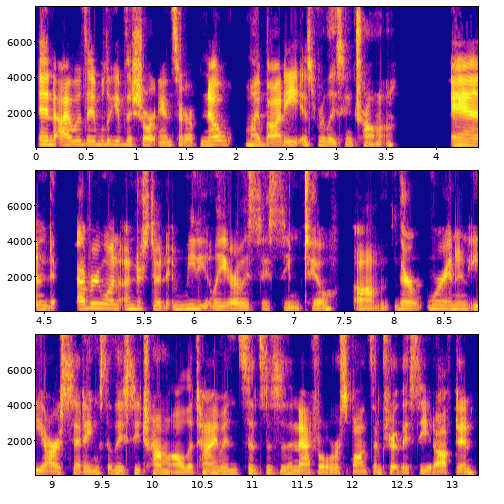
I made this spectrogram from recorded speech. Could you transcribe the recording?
And I was able to give the short answer of no, my body is releasing trauma. And everyone understood immediately, or at least they seemed to. Um, they're we're in an ER setting, so they see trauma all the time. And since this is a natural response, I'm sure they see it often.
